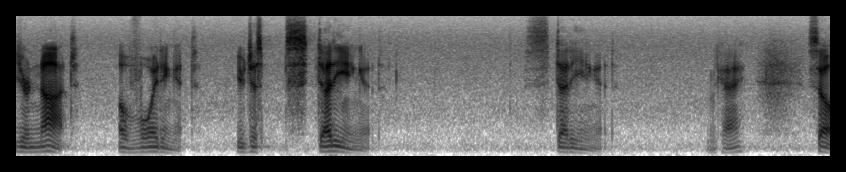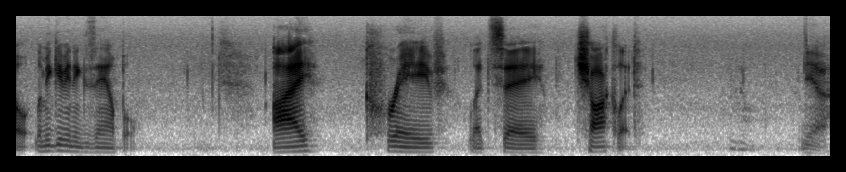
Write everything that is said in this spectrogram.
You're not avoiding it, you're just studying it. Studying it. Okay? So, let me give you an example. I crave, let's say, chocolate. Yeah.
